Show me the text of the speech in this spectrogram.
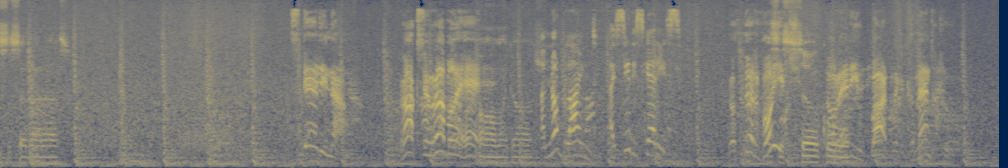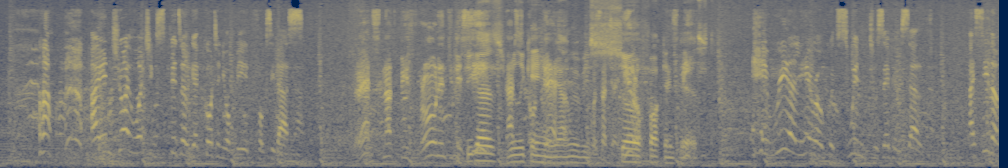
This is so badass. Steady now! Rocks and rubble ahead! Oh my gosh. I'm not blind. I see the scaries. Your third This voyage! is so cool. Already you bark like a command crew. I enjoy watching spittle get caught in your beard, Phoxidas. Let's not be thrown into the If you guys really no can't hear me, I'm gonna be for such a so fucking pissed. A real hero could swim to save himself. I see them.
